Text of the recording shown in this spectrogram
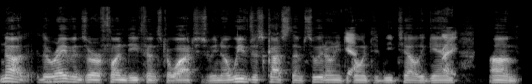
No, the Ravens are a fun defense to watch, as we know. We've discussed them, so we don't need to Yeah. go into detail again. Right. Um,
